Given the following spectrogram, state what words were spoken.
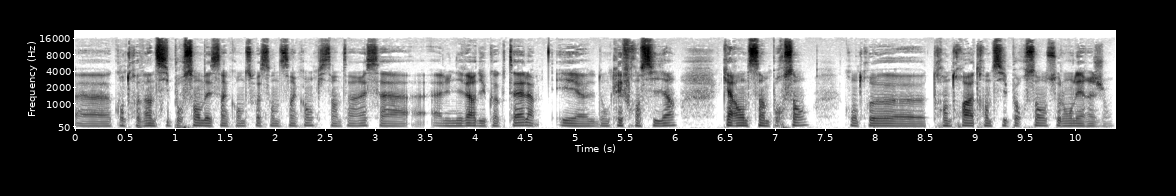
Euh, contre 26% des 50-65 ans qui s'intéressent à, l'univers du cocktail, et euh, donc les franciliens, 45% contre 33 euh, à 36% selon les régions.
